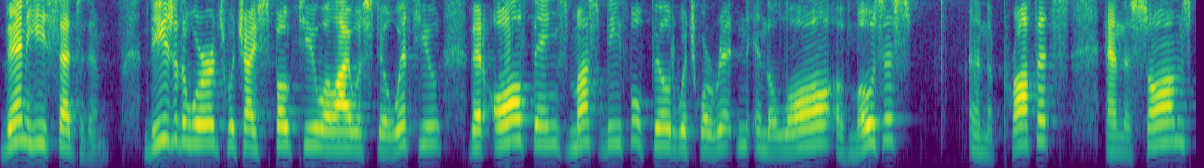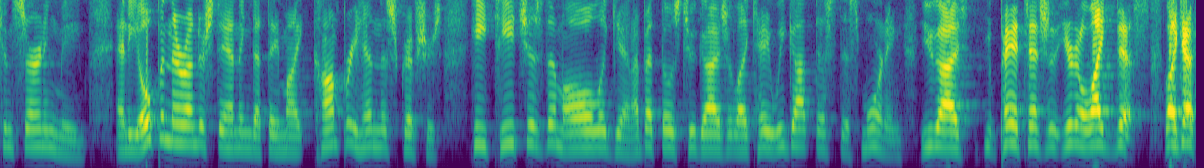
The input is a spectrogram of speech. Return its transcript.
Then he said to them, These are the words which I spoke to you while I was still with you, that all things must be fulfilled which were written in the law of Moses and the prophets and the Psalms concerning me. And he opened their understanding that they might comprehend the scriptures. He teaches them all again. I bet those two guys are like, hey, we got this this morning. You guys pay attention. You're going to like this. Like uh,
